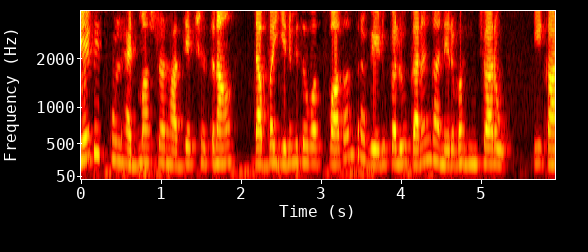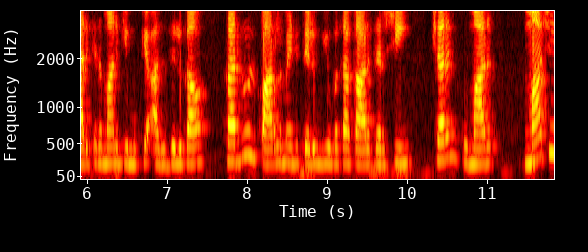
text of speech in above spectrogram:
JB school head master అధ్యక్షతన డెబ్బై ఎనిమిదవ స్వాతంత్ర వేడుకలు ఘనంగా నిర్వహించారు. ఈ కార్యక్రమానికి ముఖ్య అతిథులుగా కర్నూలు పార్లమెంట్ తెలుగు యువత కార్యదర్శి చరణ్ కుమార్ మాజీ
